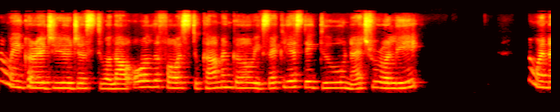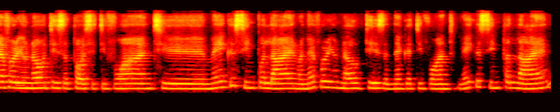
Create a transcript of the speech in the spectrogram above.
And we encourage you just to allow all the thoughts to come and go exactly as they do naturally Whenever you notice a positive one, to make a simple line. Whenever you notice a negative one, to make a simple line.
